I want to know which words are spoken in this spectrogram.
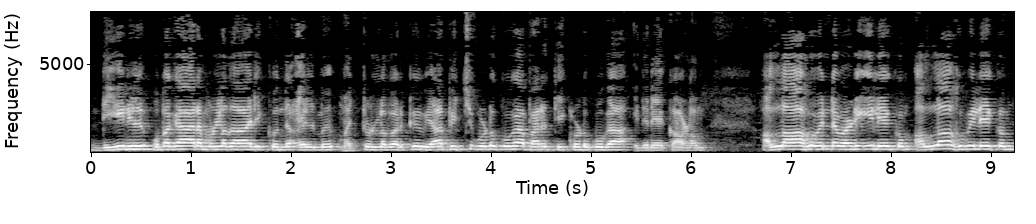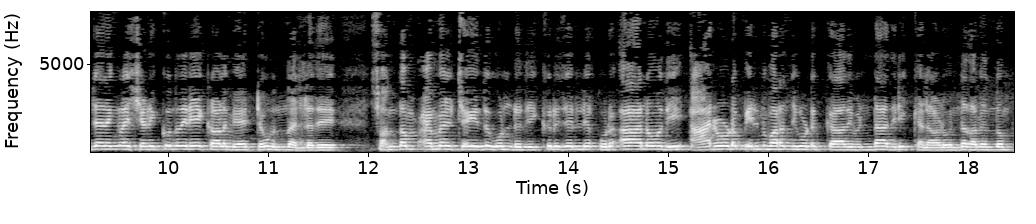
ദീനിൽ ഉപകാരമുള്ളതായിരിക്കുന്ന എൽമ് മറ്റുള്ളവർക്ക് വ്യാപിച്ചു കൊടുക്കുക പരത്തി കൊടുക്കുക. ഇതിനേക്കാളും അള്ളാഹുവിന്റെ വഴിയിലേക്കും അള്ളാഹുവിലേക്കും ജനങ്ങളെ ക്ഷണിക്കുന്നതിനേക്കാളും ഏറ്റവും നല്ലത്. സ്വന്തം അമൽ ചെയ്തുകൊണ്ട് ദിക്റ് ചൊല്ലി ഖുർആാനോദി ആരോടും എന്ന് പറഞ്ഞു കൊടുക്കാതെ മിണ്ടാതിരിക്കലാണ് ഉന്നതമെന്നും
